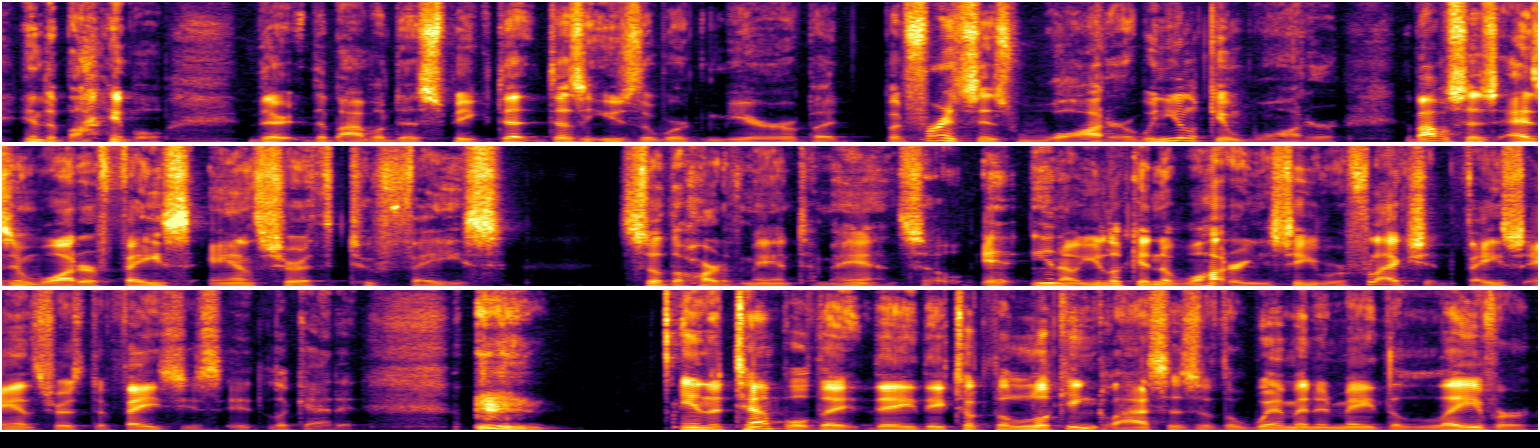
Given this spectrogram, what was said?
in the Bible, there, the Bible does speak doesn't use the word mirror, but but for instance, water. When you look in water, the Bible says, "As in water, face answereth to face." So the heart of man to man. So it, you know, you look in the water and you see reflection. Face answers to face. You look at it. in the temple, they, they they took the looking glasses of the women and made the laver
